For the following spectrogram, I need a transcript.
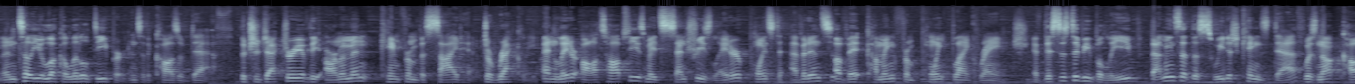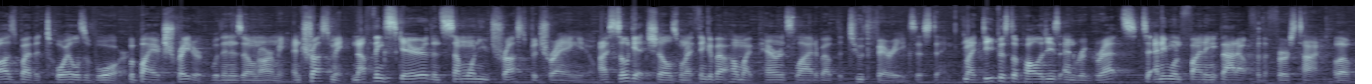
until you look a little deeper into the cause of death. The trajectory of the armament came from beside him, directly, and later autopsies made centuries later points to evidence of it coming from point blank range. If this is to be believed, that means that the Swedish king's death was not caused by the toils of war, but by a traitor within his own army. And trust me, nothing's scarier than someone you trust betraying you. I still get chills when I think about how my parents lied about the tooth fairy existing. My deepest apologies and regrets to anyone finding that out for the first time. Although,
